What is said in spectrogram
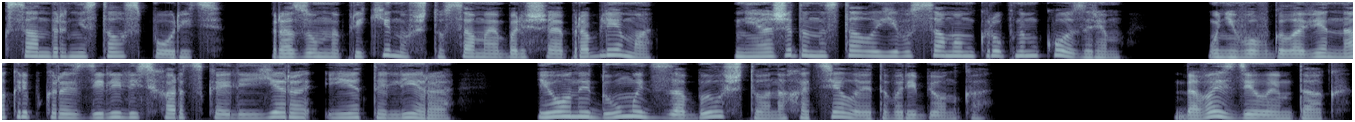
Ксандр не стал спорить, разумно прикинув, что самая большая проблема неожиданно стала его самым крупным козырем. У него в голове накрепко разделились Хардская Лиера и эта Лера, и он и думать забыл, что она хотела этого ребенка. «Давай сделаем так.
